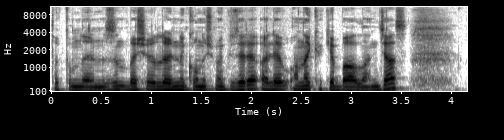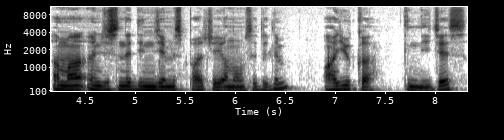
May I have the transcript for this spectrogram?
takımlarımızın başarılarını konuşmak üzere Alev Anakök'e bağlanacağız. Ama öncesinde dinleyeceğimiz parçayı anons edelim. Ayuka dinleyeceğiz.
